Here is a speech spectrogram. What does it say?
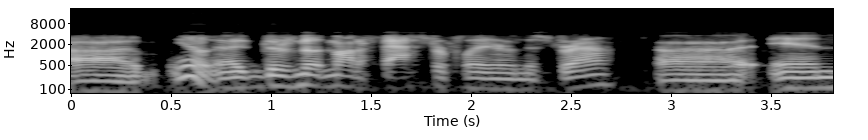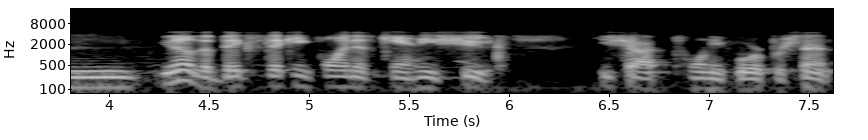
uh, you know, uh, there's no, not a faster player in this draft. Uh, and, you know, the big sticking point is can he shoot? He shot 24%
